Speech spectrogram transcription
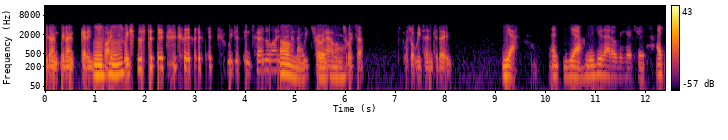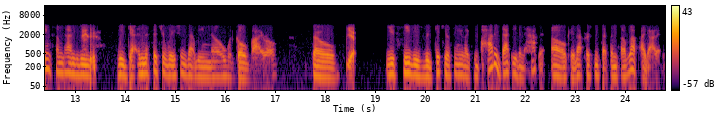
We don't we don't get into Mhm. fights. We just we just internalize Oh it and then we throw it out on. Twitter. That's what we tend to do. Yeah. And yeah, we do that over here too. I think sometimes we we get in the situations that we know would go viral. So Yep. you see these ridiculous things, you're like, how did that even happen? Oh, okay, that person set themselves up. I got it.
